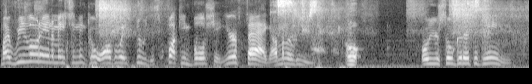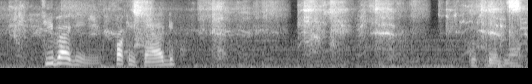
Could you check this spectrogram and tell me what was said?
my reload animation didn't go all the way through. This fucking bullshit. You're a fag. I'm gonna leave. Oh. Oh, you're so good at the game. Teabagging, fucking fag. I'm scared now.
